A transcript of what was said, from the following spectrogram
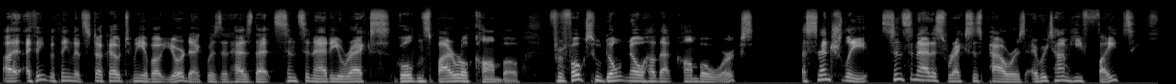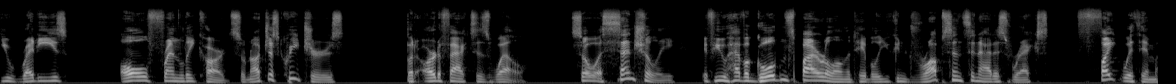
I, I think the thing that stuck out to me about your deck was it has that Cincinnatus Rex Golden Spiral combo. For folks who don't know how that combo works, essentially, Cincinnatus Rex's power is every time he fights, he readies all friendly cards. So not just creatures, but artifacts as well. So essentially, if you have a golden spiral on the table, you can drop Cincinnatus Rex, fight with him,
